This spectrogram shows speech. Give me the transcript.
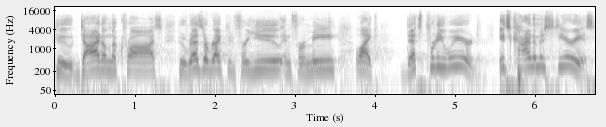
who died on the cross, who resurrected for you and for me, like that's pretty weird. It's kind of mysterious.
